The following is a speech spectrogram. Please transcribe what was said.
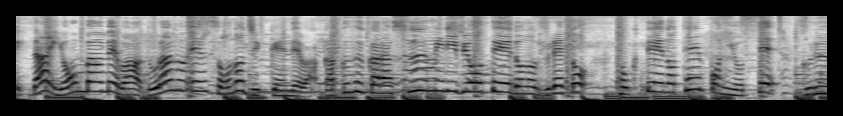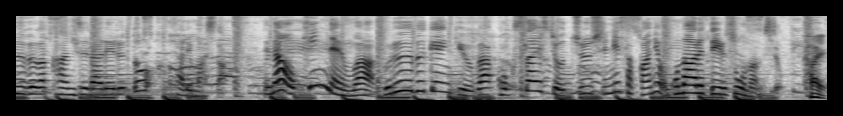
はい第4番目はドラム演奏の実験では楽譜から数ミリ秒程度のズレと特定のテンポによってグルーブが感じられるとされました。でなお近年はグルーブ研究が国際史を中心に盛んに行われているそうなんですよ。はい。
